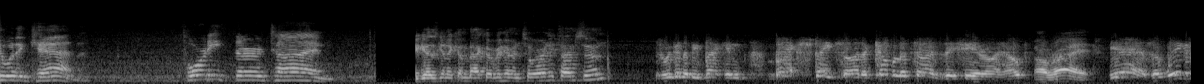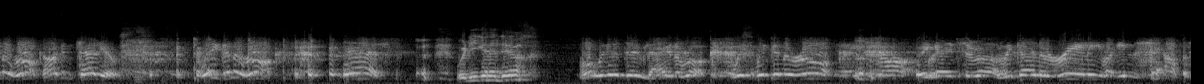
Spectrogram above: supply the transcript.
Do it again. 43rd time. You guys gonna come back over here and tour anytime soon? We're going to be back in back stateside a couple of times this year, I hope. All right. Yes, and we're going to rock, I can tell you. we're going to rock. yes. What are you gonna do? What we're going to do, lad? We're going to rock. We're, we're going to rock. We're going to rock. We're going to really fucking set up a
